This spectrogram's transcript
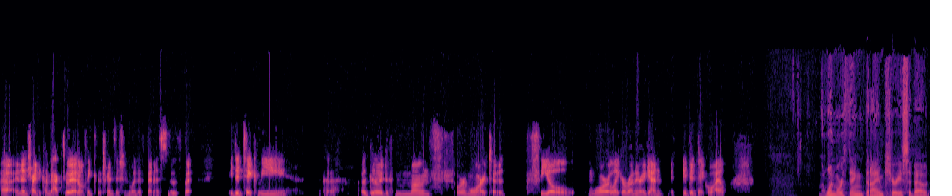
uh, and then tried to come back to it, I don't think the transition would have been as smooth. But it did take me uh, a good month or more to feel more like a runner again. It, it did take a while. One more thing that I am curious about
